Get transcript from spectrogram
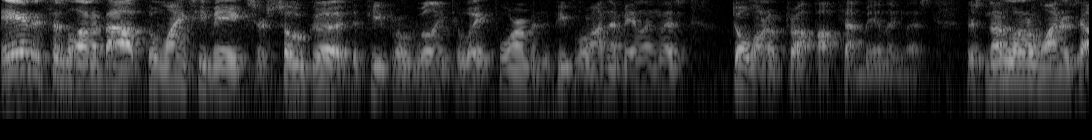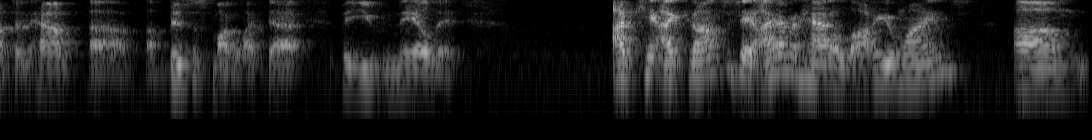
and it says a lot about the wines he makes are so good that people are willing to wait for him, and the people who are on that mailing list don't want to drop off that mailing list. There's not a lot of wineries out there that have uh, a business model like that, but you've nailed it. I can I can honestly say I haven't had a lot of your wines, um,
